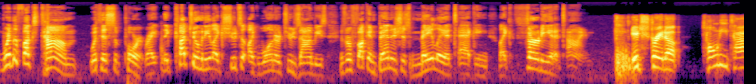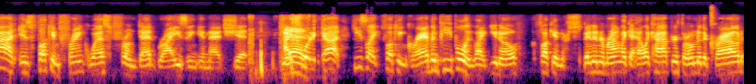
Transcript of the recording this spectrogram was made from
where the fuck's Tom with his support? Right? They cut to him, and he like shoots at like one or two zombies, as where fucking Ben is just melee attacking like thirty at a time. It's straight up. Tony Todd is fucking Frank West from Dead Rising in that shit. I swear to God, he's like fucking grabbing people and like you know fucking spinning them around like a helicopter, throwing them to the crowd.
